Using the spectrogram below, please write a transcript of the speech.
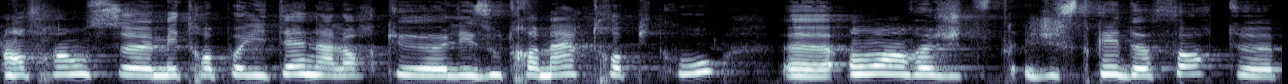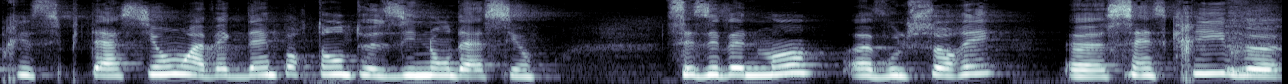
en France métropolitaine, alors que les outre-mer tropicaux euh, ont enregistré de fortes précipitations avec d'importantes inondations. Ces événements, vous le saurez, euh, s'inscrivent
